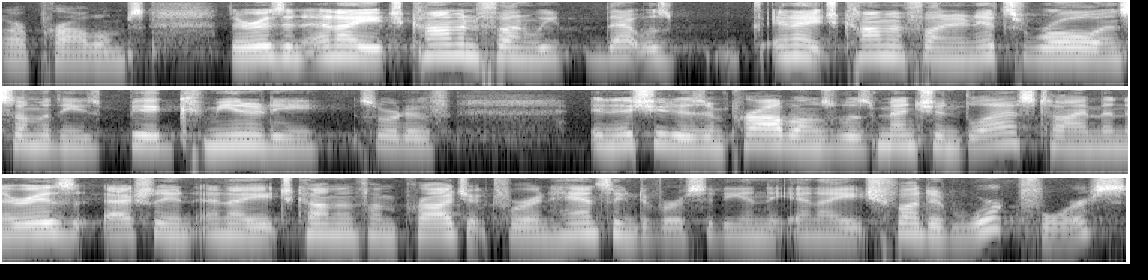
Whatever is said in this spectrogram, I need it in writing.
are problems. There is an NIH Common Fund, we, that was NIH Common Fund and its role in some of these big community sort of initiatives and problems was mentioned last time, and there is actually an NIH Common Fund project for enhancing diversity in the NIH-funded workforce,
